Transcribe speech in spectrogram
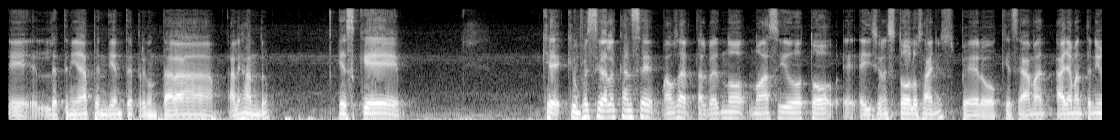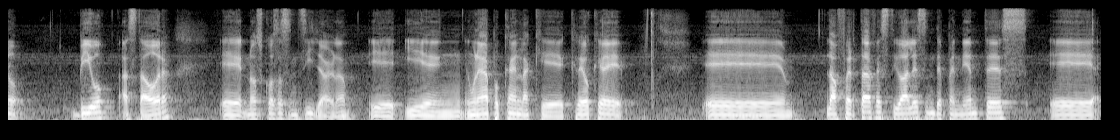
eh, le tenía pendiente preguntar a Alejandro es que que, que un festival alcance, vamos a ver, tal vez no, no ha sido todo, eh, ediciones todos los años, pero que se haya mantenido vivo hasta ahora, no es cosa sencilla, ¿verdad? Y, y en una época en la que creo que eh, la oferta de festivales independientes, eh,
